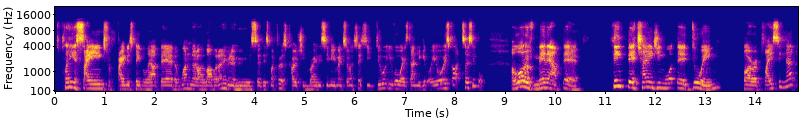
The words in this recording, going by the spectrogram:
There's plenty of sayings for famous people out there, but one that I love, I don't even know who said this. My first coaching, Grain, this me makes so much sense. You do what you've always done, you get what you always got. So simple. A lot of men out there think they're changing what they're doing by replacing that.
